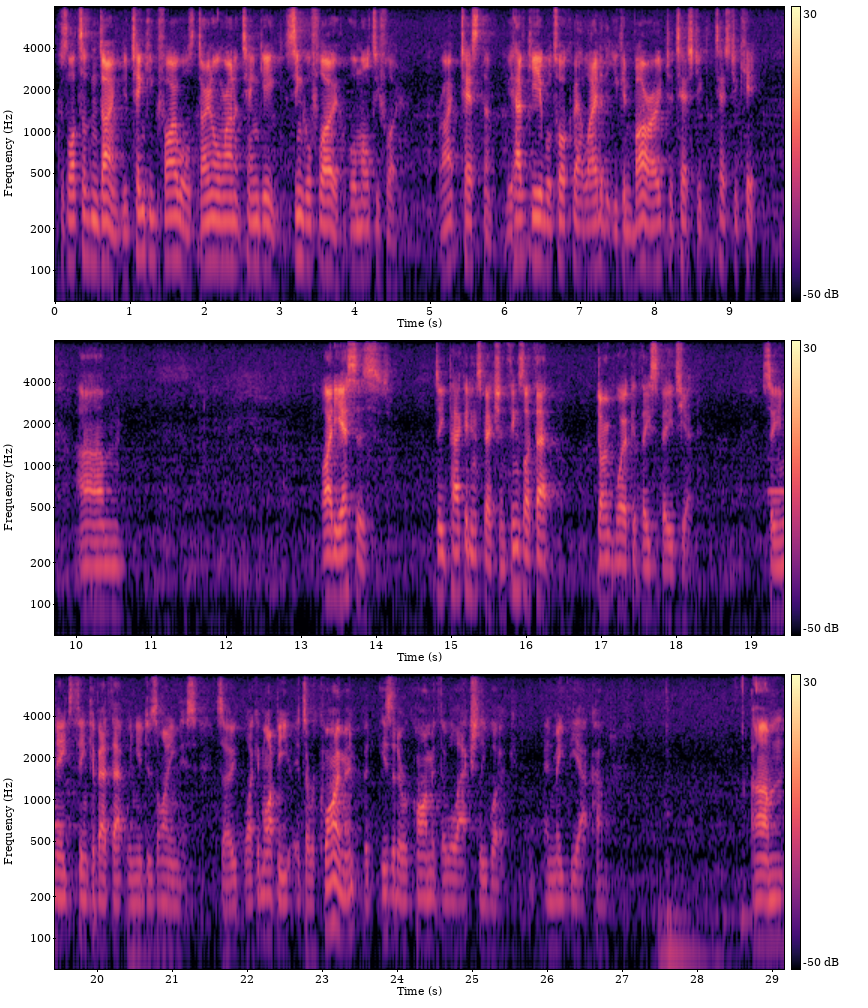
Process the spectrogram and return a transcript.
Because lots of them don't. Your 10 gig firewalls don't all run at 10 gig, single flow or multi-flow, right? Test them. We have gear we'll talk about later that you can borrow to test your, test your kit. Um, IDSs, deep packet inspection, things like that don't work at these speeds yet. So you need to think about that when you're designing this. So like it might be, it's a requirement, but is it a requirement that will actually work? And meet the outcome. Um,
